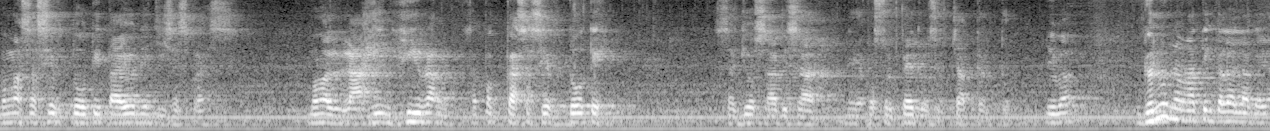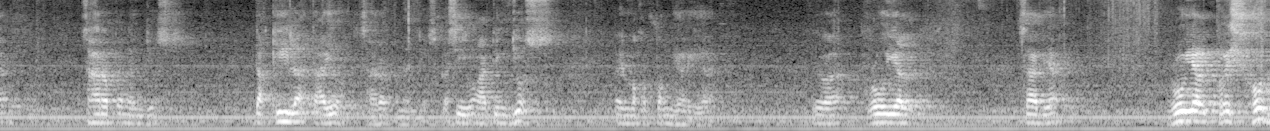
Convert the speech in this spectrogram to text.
mga sasirdote tayo ni Jesus Christ. Mga lahing hirang sa pagkasasirdote sa Diyos, sabi sa ni Apostol Pedro sa chapter 2. Di ba? Ganun ang ating kalalagayan sa harapan ng Diyos dakila tayo sa harap ng Diyos. Kasi yung ating Diyos ay makapangyarihan. Di ba? Royal, sabi niya, royal priesthood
